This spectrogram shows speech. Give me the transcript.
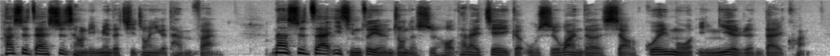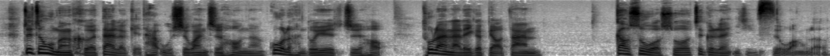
他是在市场里面的其中一个摊贩。那是在疫情最严重的时候，他来借一个五十万的小规模营业人贷款。最终我们核贷了给他五十万之后呢，过了很多月之后，突然来了一个表单，告诉我说这个人已经死亡了。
